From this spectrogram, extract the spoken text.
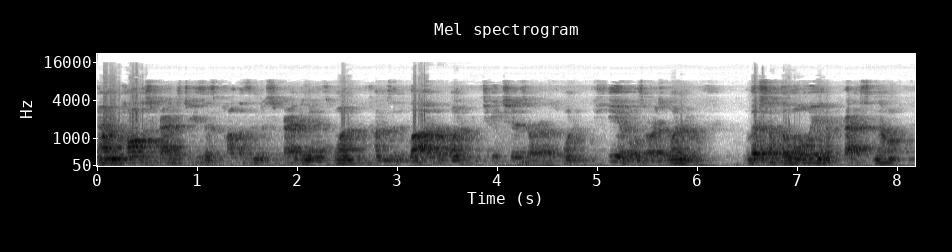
Now, when Paul describes Jesus, Paul isn't describing him as one who comes in love, or one who teaches, or as one who heals, or as one who lifts up the lowly and oppressed. No,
